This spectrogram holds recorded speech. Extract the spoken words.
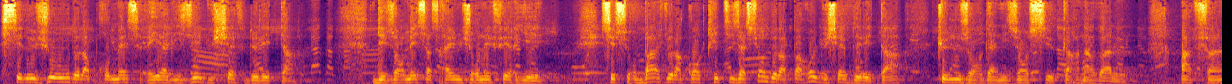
C'est le jour de la promesse réalisée du chef de l'État. Désormais, ça sera une journée fériée. C'est sur base de la concrétisation de la parole du chef de l'État que nous organisons ce carnaval, afin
